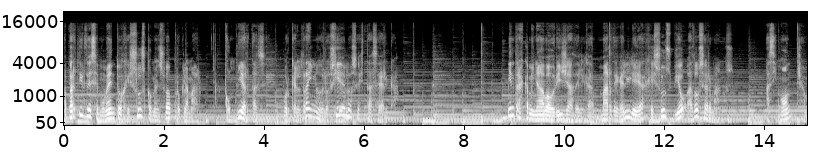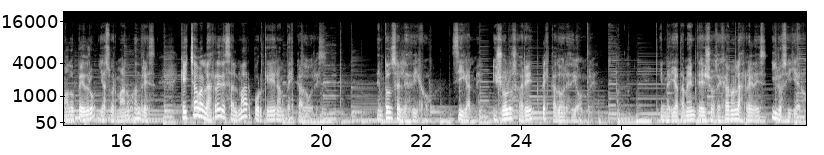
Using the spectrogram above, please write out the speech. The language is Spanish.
A partir de ese momento Jesús comenzó a proclamar, conviértanse, porque el reino de los cielos está cerca. Mientras caminaba a orillas del mar de Galilea, Jesús vio a dos hermanos, a Simón, llamado Pedro, y a su hermano Andrés, que echaban las redes al mar porque eran pescadores. Entonces les dijo, síganme, y yo los haré pescadores de hombres. Inmediatamente ellos dejaron las redes y lo siguieron.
